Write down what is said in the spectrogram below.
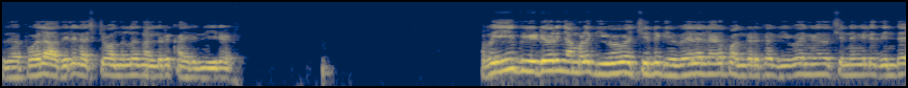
അതേപോലെ അതിൽ നെക്സ്റ്റ് വന്നുള്ളത് നല്ലൊരു കരിനീരാണ്. അപ്പോൾ ഈ വീഡിയോയിൽ നമ്മൾ ഗിവ് വെച്ചിട്ടുണ്ട്. ഗിവേയിൽ എല്ലാവരും പങ്കെടുക്കുക. ഗിവ് എങ്ങനെയാണെന്ന് വെച്ചിട്ടുണ്ടെങ്കിൽ ഇതിന്റെ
